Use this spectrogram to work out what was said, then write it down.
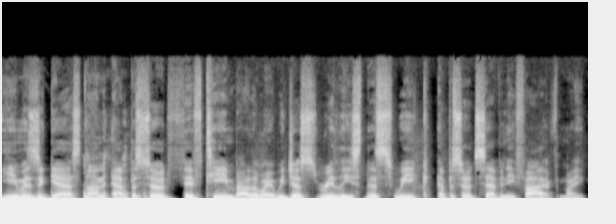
he was a guest on episode 15, by the way. We just released this week episode 75, Mike.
